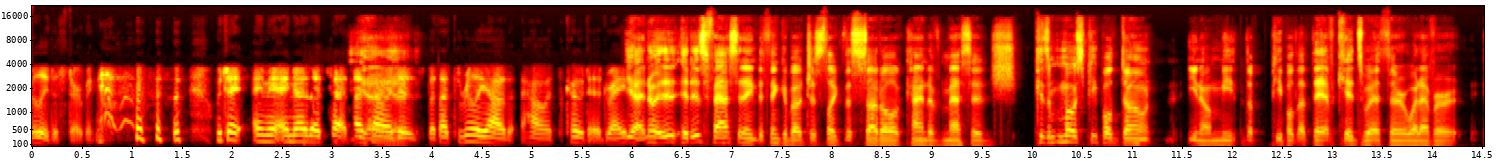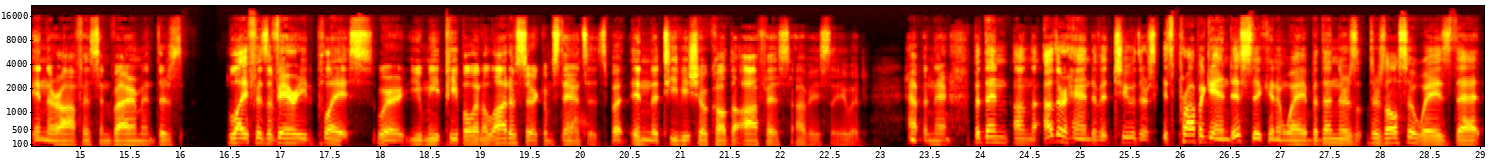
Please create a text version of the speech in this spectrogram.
really disturbing. Which I, I mean, I know that's that, that's Yeah, how it yeah. is, but that's really how how it's coded, right? Yeah, no, it, it is fascinating to think about just like the subtle kind of message because most people don't, you know, meet the people that they have kids with or whatever in their office environment. There's life is a varied place where you meet people in a lot of circumstances, but in the TV show called The Office, obviously it would happen there. But then on the other hand of it too, there's it's propagandistic in a way, but then there's there's also ways that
